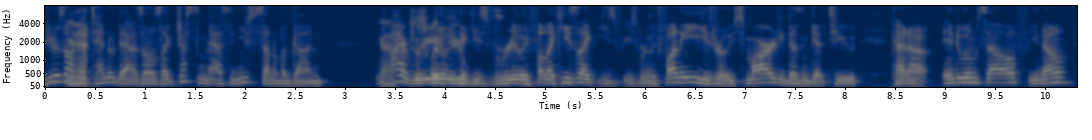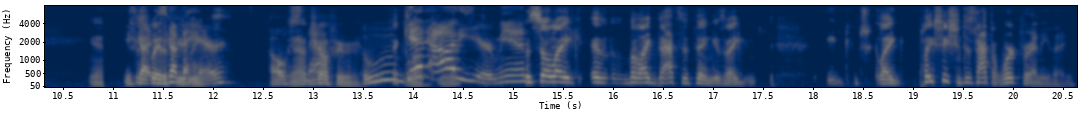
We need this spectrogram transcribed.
He was on Yeah. Nintendo Dads. I was like, Justin Maston, you son of a gun. Yeah, I just wait a really think he's really fun. Like he's like he's he's really funny. He's really smart. He doesn't get too kind of into himself. You know. Yeah, He's just got he's got the weeks. hair. Oh Yeah, snap! trophy. Ooh, Take get out of here, man. So like, and, but like that's the thing is like, like PlayStation doesn't have to work for anything.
